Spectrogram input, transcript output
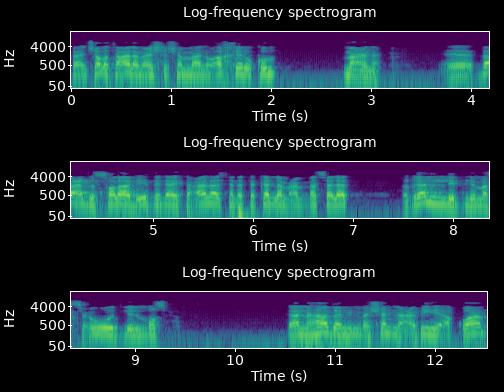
فإن شاء الله تعالى معيش عشان ما نؤخركم معنا. آه، بعد الصلاة بإذن الله تعالى سنتكلم عن مسألة غل ابن مسعود للمصحف. لأن هذا مما شنع به أقوام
